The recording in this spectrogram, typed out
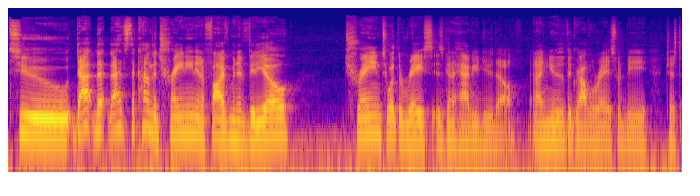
to that, that that's the kind of the training in a five minute video. Train to what the race is going to have you do, though. And I knew that the gravel race would be just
